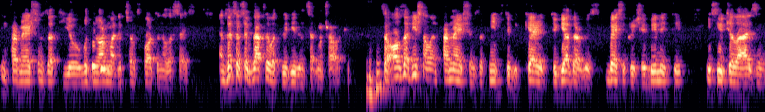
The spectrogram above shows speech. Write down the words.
informations that you would normally transport in LSAs. And this is exactly what we did in segment routing. Mm-hmm. So all the additional information that needs to be carried together with basic reachability is utilizing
